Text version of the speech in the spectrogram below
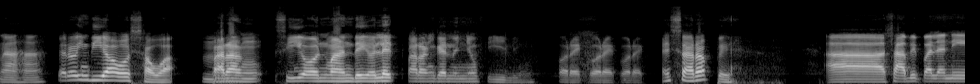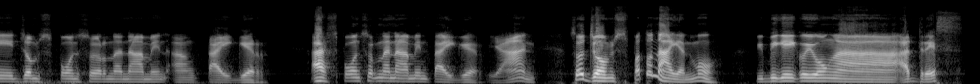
Aha. Pero hindi ako sawa. Mm. Parang, see you on Monday ulit. Parang ganun yung feeling. Correct, correct, correct. Eh, sarap eh. Ah, sabi pala ni Jom sponsor na namin ang Tiger. Ah, sponsor na namin Tiger. Yan. So, Joms, patunayan mo. Bibigay ko yung ah, address.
